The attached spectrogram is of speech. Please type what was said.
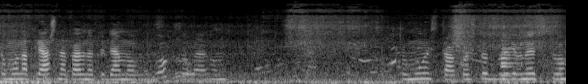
тому на пляж, напевно, підемо вдвох з Олегом. Тому ось так, ось тут будівництво.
